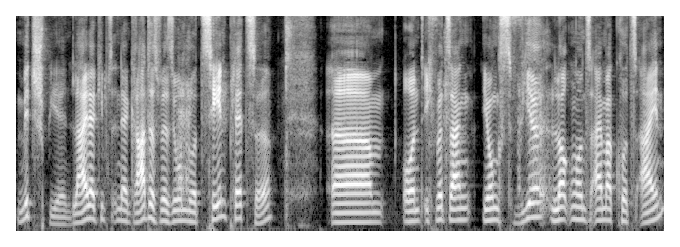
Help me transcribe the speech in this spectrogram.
mitspielen. Leider gibt es in der Gratis-Version nur 10 Plätze. Ähm, und ich würde sagen, Jungs, wir locken uns einmal kurz ein.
